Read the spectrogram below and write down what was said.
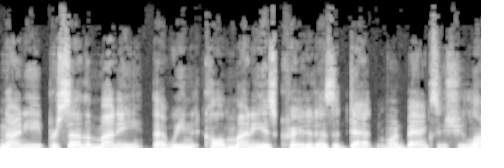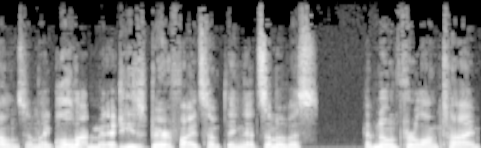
98% of the money that we call money is created as a debt when banks issue loans. I'm like, hold on a minute. He's verified something that some of us have known for a long time.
